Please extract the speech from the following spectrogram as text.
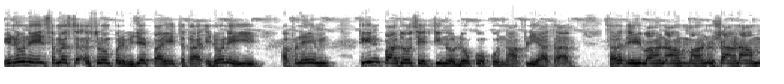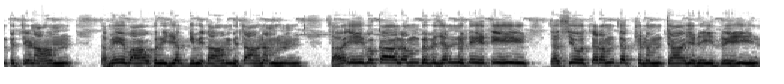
इन्होंने ही समस्त असुरों पर विजय पाई तथा इन्होंने ही अपने तीन पादों से तीनों लोकों को नाप लिया था। सदेवानाम मानुषाणाम पितृणाम तमेवाहुर्यज्ञ विदाम वितानम स एव कालम विभजन देते तस्ोत्तरम दक्षिणम चायनी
